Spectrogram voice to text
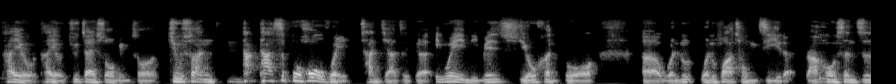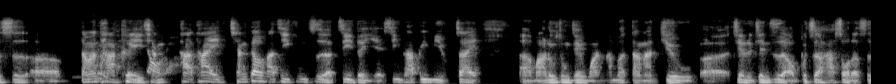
他有他有就在说明说，就算他他是不后悔参加这个，因为里面是有很多呃文文化冲击的，然后甚至是呃，当然他可以强他他也强调他自己控制了自己的野性，他并没有在呃马路中间玩，那么当然就呃见仁见智了，我不知道他说的是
